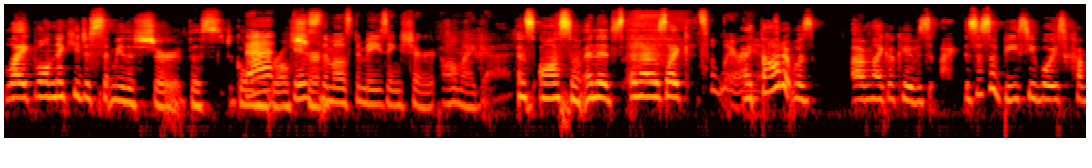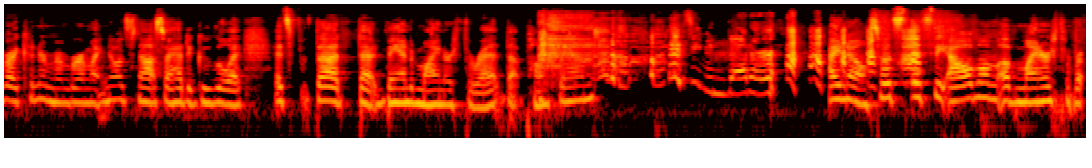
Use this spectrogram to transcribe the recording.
like, well, Nikki just sent me this shirt, this Golden That Girl is shirt. the most amazing shirt. Oh my god. It's awesome, and it's and I was like, It's hilarious. I thought it was. I'm like, okay, was is this a Beastie Boys cover? I couldn't remember. I'm like, no, it's not. So I had to Google it. It's that that band Minor Threat, that punk band. that's even better. I know. So it's it's the album of Minor Th-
